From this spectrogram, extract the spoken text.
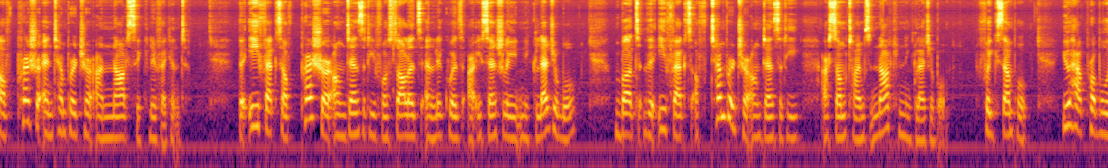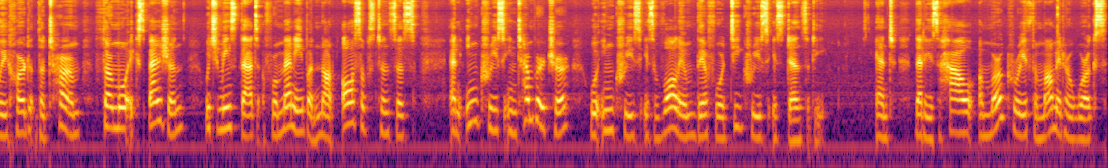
of pressure and temperature are not significant. The effects of pressure on density for solids and liquids are essentially negligible, but the effects of temperature on density are sometimes not negligible. For example, you have probably heard the term thermal expansion, which means that for many but not all substances, an increase in temperature will increase its volume, therefore decrease its density. And that is how a mercury thermometer works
